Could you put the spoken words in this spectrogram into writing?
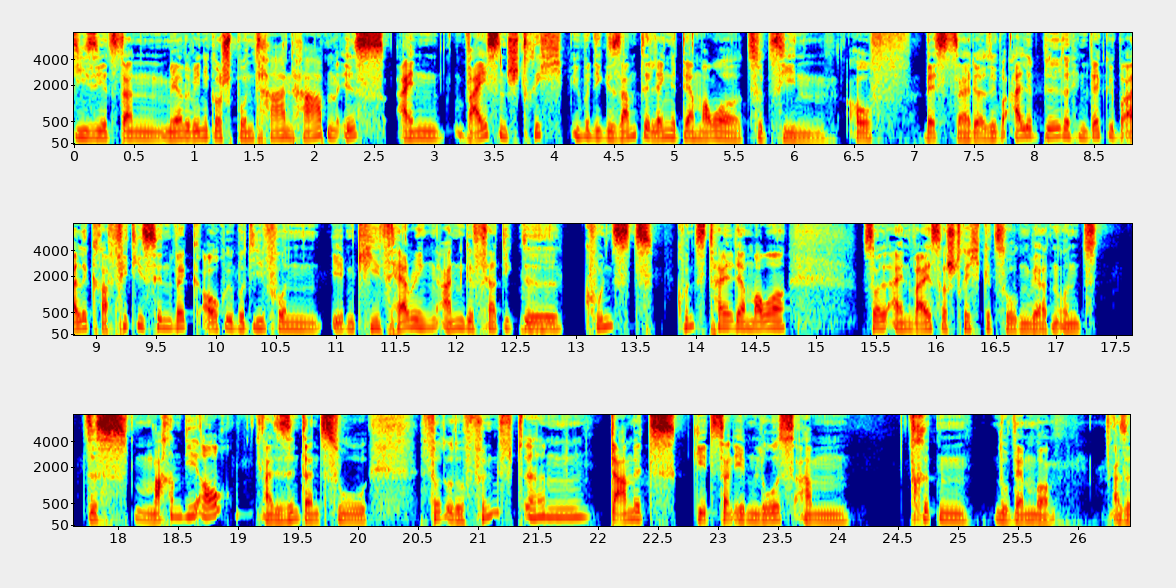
die sie jetzt dann mehr oder weniger spontan haben, ist, einen weißen Strich über die gesamte Länge der Mauer zu ziehen auf Westseite. Also über alle Bilder hinweg, über alle Graffitis hinweg, auch über die von eben Keith Haring angefertigte Kunst, Kunstteil der Mauer soll ein weißer Strich gezogen werden. Und das machen die auch. Also sind dann zu viert oder fünft. Ähm, damit geht's dann eben los am 3. November. Also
